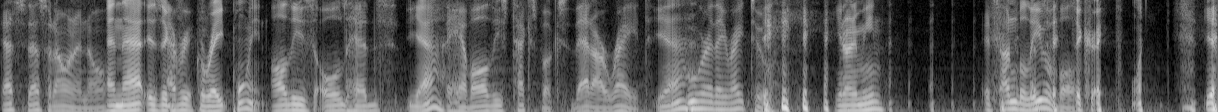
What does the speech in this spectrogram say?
That's that's what I want to know. And that is a Every- great point. all these old heads, Yeah. they have all these textbooks that are right. Yeah. Who are they right to? you know what I mean? It's unbelievable. It's a great point. Yeah.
